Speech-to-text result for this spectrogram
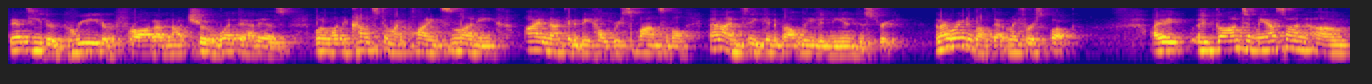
that's either greed or fraud. I'm not sure what that is. But when it comes to my client's money, I'm not going to be held responsible. And I'm thinking about leaving the industry. And I write about that in my first book. I had gone to Mass on um,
